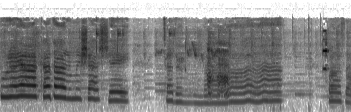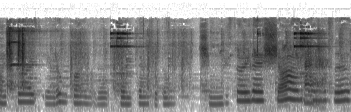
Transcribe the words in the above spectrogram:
Buraya kadarmış her şey tadında. Bazı aşklar yarım kalmalı. Dön dön dön. Şimdi söyle şarkımızı.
